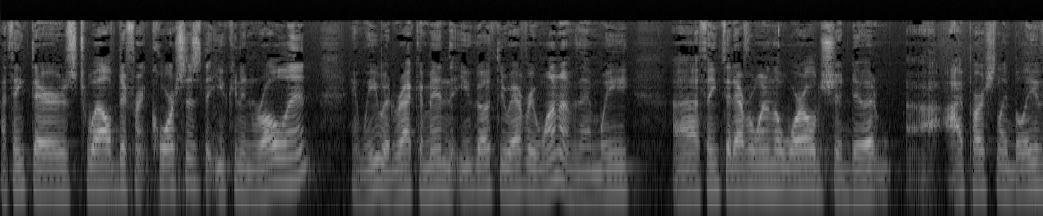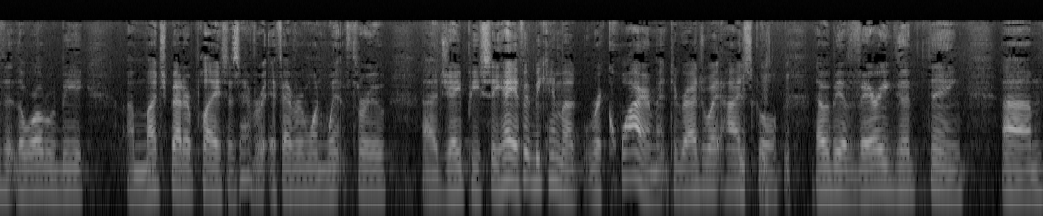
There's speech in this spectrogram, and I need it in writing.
I think there's 12 different courses that you can enroll in, and we would recommend that you go through every one of them. We uh, think that everyone in the world should do it. I personally believe that the world would be a much better place as ever, if everyone went through uh, JPC. Hey, if it became a requirement to graduate high school, that would be a very good thing um,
